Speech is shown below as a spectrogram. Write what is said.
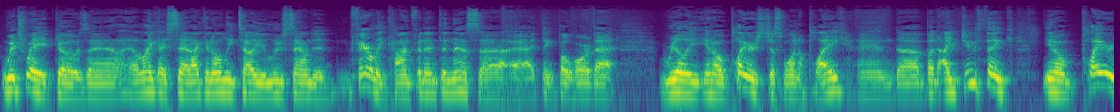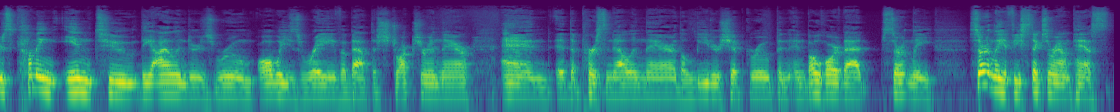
which way it goes. Uh, like I said, I can only tell you Lou sounded fairly confident in this. Uh, I think Bo Horvat really, you know, players just want to play. And, uh, but I do think, you know, players coming into the Islanders room always rave about the structure in there and uh, the personnel in there, the leadership group. And, and Bo Horvat certainly, certainly if he sticks around past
